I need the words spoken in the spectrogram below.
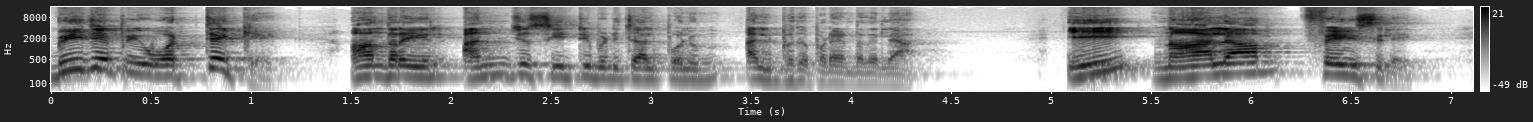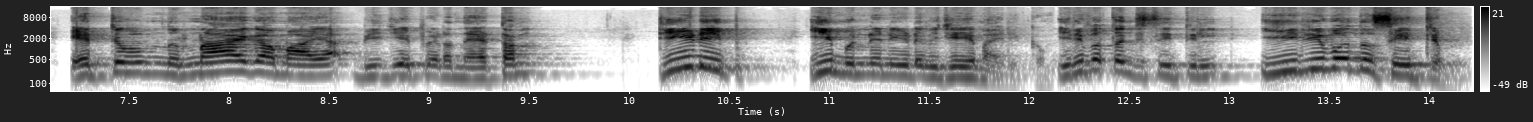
ബി ജെ പി ഒറ്റയ്ക്ക് ആന്ധ്രയിൽ അഞ്ച് സീറ്റ് പിടിച്ചാൽ പോലും അത്ഭുതപ്പെടേണ്ടതില്ല. ഈ നാലാം ഫേസിലെ ഏറ്റവും നിർണായകമായ ബി ജെ പിയുടെ നേട്ടം ടി ഡി പി ഈ മുന്നണിയുടെ വിജയമായിരിക്കും. ഇരുപത്തഞ്ച് സീറ്റിൽ ഇരുപത് സീറ്റും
